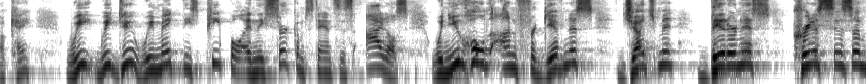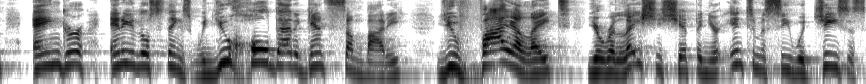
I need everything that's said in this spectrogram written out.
Okay? We, we do. We make these people and these circumstances idols. When you hold unforgiveness, judgment, bitterness, criticism, anger, any of those things, when you hold that against somebody, you violate your relationship and your intimacy with Jesus,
